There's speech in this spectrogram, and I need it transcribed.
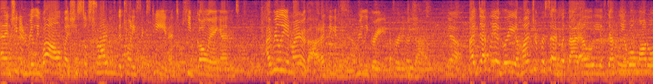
and she did really well, but she's still striving for the 2016 and to keep going. And I really admire that. I think it's really great of her to do that. Yeah. I definitely agree 100% with that. Ellie is definitely a role model.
